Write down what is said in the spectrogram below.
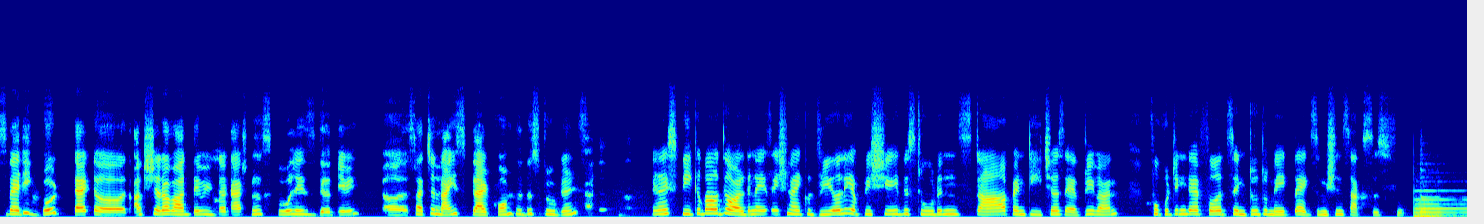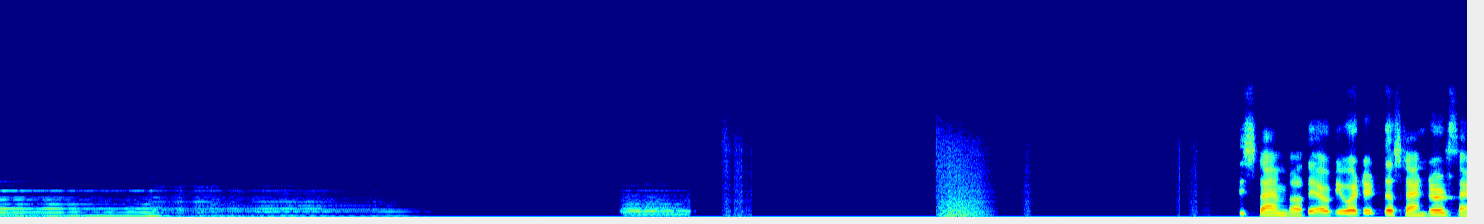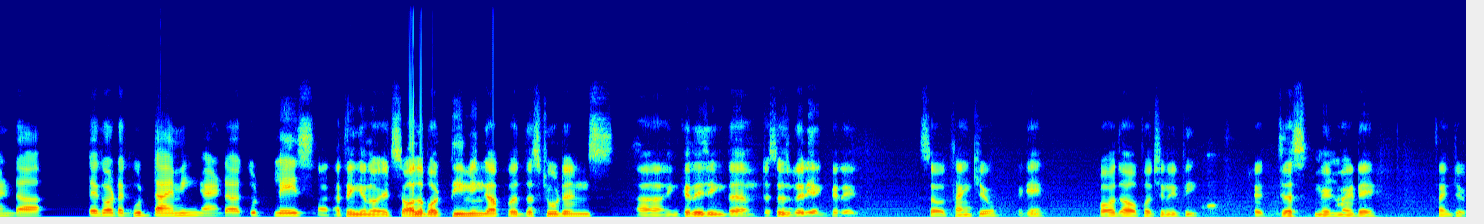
it's very good that uh, Akshara Vaagdevi International School is uh, giving uh, such a nice platform to the students. When I speak about the organization, I could really appreciate the students, staff, and teachers, everyone, for putting their efforts into to make the exhibition successful. This time uh, they have divided the standards and uh, they got a good timing and a good place. I think you know it's all about teaming up with the students, uh, encouraging them. This is very encouraging. So thank you again for the opportunity. It just made my day. Thank you.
